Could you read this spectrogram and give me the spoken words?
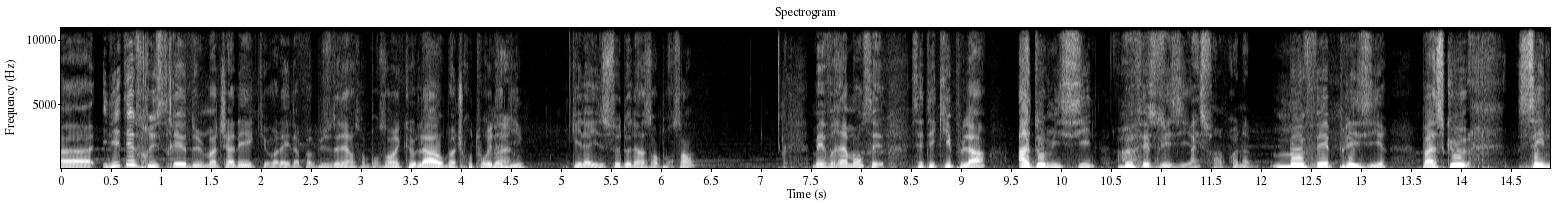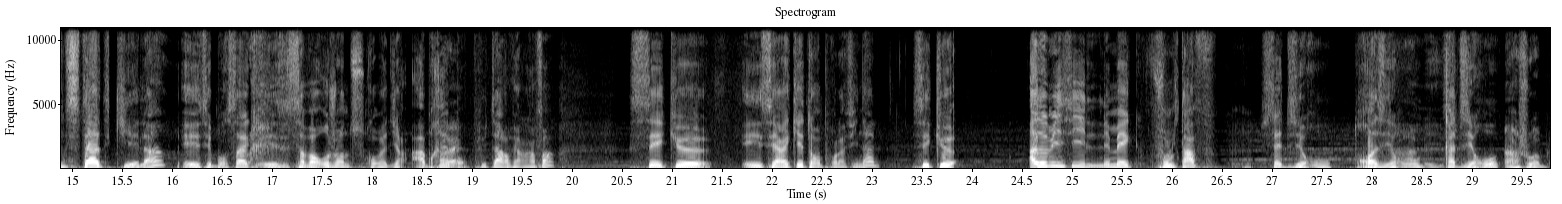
Euh, il était frustré du match aller que voilà il a pas pu se donner à 100% et que là au match retour il a dit qu'il allait se donner à 100%. Mais vraiment c'est cette équipe là à domicile me Ah, fait sont- plaisir, Ah, ils sont imprenables. me fait plaisir parce que c'est une stat qui est là et c'est pour ça que et ça va rejoindre ce qu'on va dire après Ouais. pour plus tard vers la fin. C'est que et c'est inquiétant pour la finale, c'est que à domicile les mecs font le taf 7-0, 3-0, Ah, mais- 4-0, Injouable.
